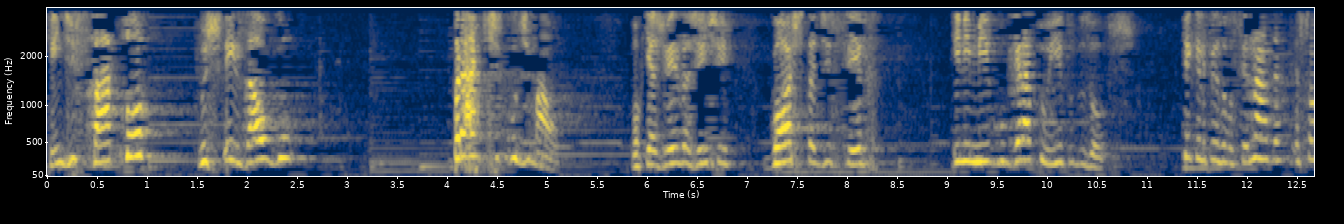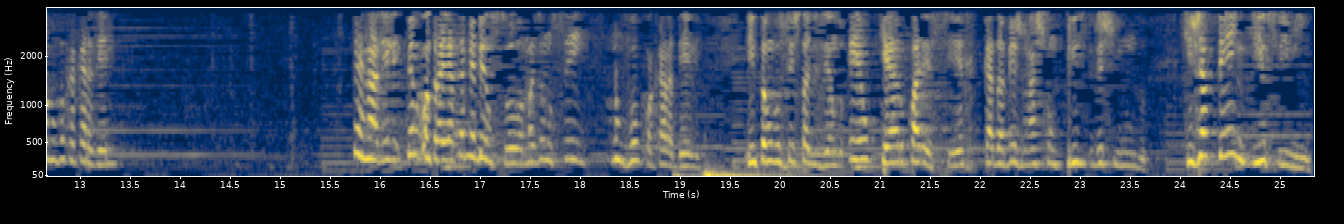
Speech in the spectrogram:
Quem de fato nos fez algo prático de mal. Porque às vezes a gente gosta de ser inimigo gratuito dos outros. O que, que ele fez a você? Nada, eu só não vou com a cara dele. Fernando, ele, pelo contrário, ele até me abençoa, mas eu não sei, não vou com a cara dele. Então você está dizendo, eu quero parecer cada vez mais com o príncipe deste mundo, que já tem isso em mim.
